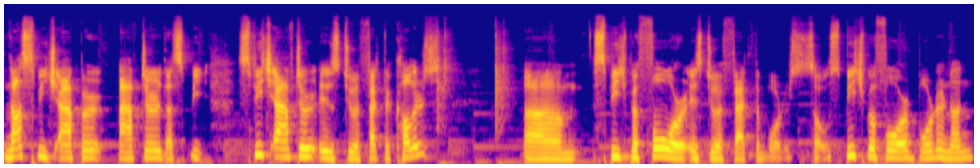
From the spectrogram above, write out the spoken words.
Not speech after, after, that's speech, speech after is to affect the colors. Um, speech before is to affect the borders. So speech before, border none.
